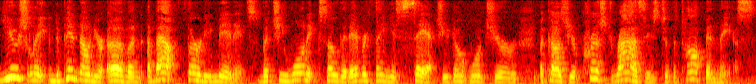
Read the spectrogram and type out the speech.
usually, depending on your oven, about 30 minutes. But you want it so that everything is set. You don't want your because your crust rises to the top in this,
